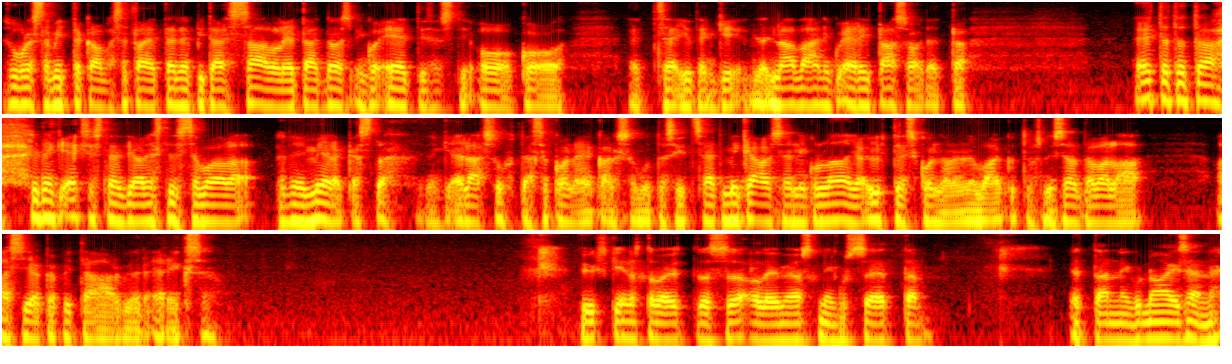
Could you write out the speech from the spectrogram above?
suuressa mittakaavassa tai että ne pitäisi sallia tai että ne olisi niin eettisesti ok. Että se jotenkin, nämä on vähän niin eri tasot, että, että tota, jotenkin eksistentiaalisesti se voi olla hyvin mielekästä jotenkin elää suhteessa koneen kanssa, mutta sitten se, että mikä on se niin kuin laaja yhteiskunnallinen vaikutus, niin se on tavallaan asia, joka pitää arvioida erikseen. Yksi kiinnostava juttu tässä oli myös niin kuin se, että, että tämän niin kuin naisen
